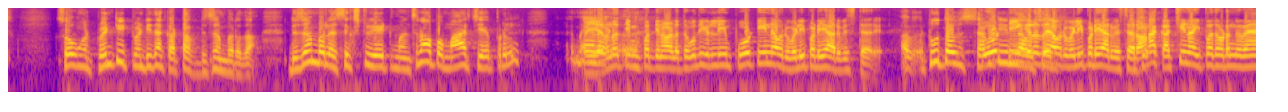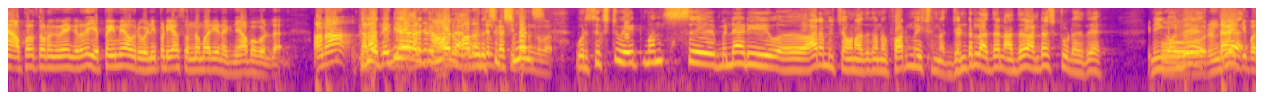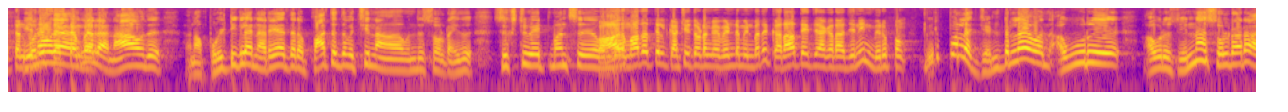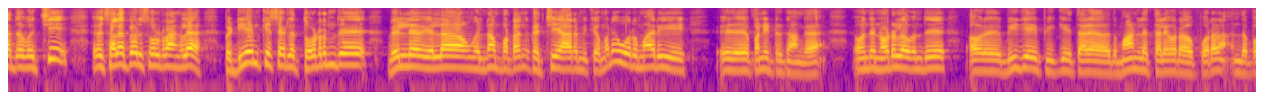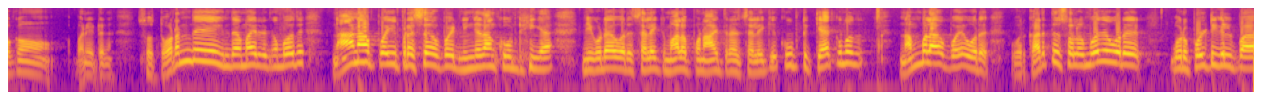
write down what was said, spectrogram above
ஸோ உங்களுக்கு டுவெண்ட்டி டுவெண்ட்டி தான் கட் ஆஃப் டிசம்பர் தான். டிசம்பரில் சிக்ஸ் டு எயிட் மந்த்ஸ்னால் அப்போ மார்ச் ஏப்ரல் இருநூத்தி முப்பத்தி நாலு தொகுதிகளையும் போட்டின்னு அவர் வெளிப்படையா அறிவிச்சிட்டாரு. டூ தௌசண்ட் அவர் வெளிப்படையா அறிவிச்சாரு ஆனா கட்சி நான் இப்ப தொடங்குவேன் அப்புறம் தொடங்குவேங்கிறத எப்பயுமே அவர் வெளிப்படையா சொன்ன மாதிரி எனக்கு ஞாபகம் இல்ல. ஆனா ஒரு சிக்ஸ் டு எயிட் மந்த்ஸ் முன்னாடி ஆரம்பிச்சவன். அதுக்கான ஃபார்மேஷன் ஜென்ரல் அதான் அதான் அண்டர்ஸ்டுட் அது. நீங்க வந்து 2019 இல்ல, என்னோட- செப்டம்பர். நான் வந்து நான் பொலிட்டிக்கலா நிறைய தடவை பார்த்ததை வச்சு நான் வந்து சொல்றேன் இது சிக்ஸ் டு எயிட் மந்த்ஸ் ஆறு மாதத்தில் கட்சி தொடங்க வேண்டும் என்பது கராத்தே தியாகராஜனின் விருப்பம் விருப்பம் இல்லை ஜென்ரலாக வந்து அவரு அவர் என்ன சொல்கிறாரோ அதை வச்சு சில பேர் சொல்கிறாங்களே இப்போ டிஎம்கே சைடில் தொடர்ந்து வெளில எல்லாம் அவங்க என்ன பண்ணுறாங்க கட்சியை ஆரம்பிக்க மாதிரி ஒரு மாதிரி இது பண்ணிட்டு இருக்காங்க வந்து நடுவில் வந்து அவர் பிஜேபிக்கு தலை அது மாநில தலைவராக போகிறார் அந்த பக்கம் பண்ணிட்டுருங்க ஸோ தொடர்ந்து இந்த மாதிரி இருக்கும்போது நானாக போய் ப்ரெஸ்ஸை போய் நீங்கள் தான் கூப்பிட்டீங்க. நீ கூட ஒரு சிலைக்கு மாலை போன ஆயிரத்தி சிலைக்கு கூப்பிட்டு கேட்கும்போது நம்மளாக போய் ஒரு ஒரு கருத்து சொல்லும்போது ஒரு ஒரு பொலிட்டிக்கல் பா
